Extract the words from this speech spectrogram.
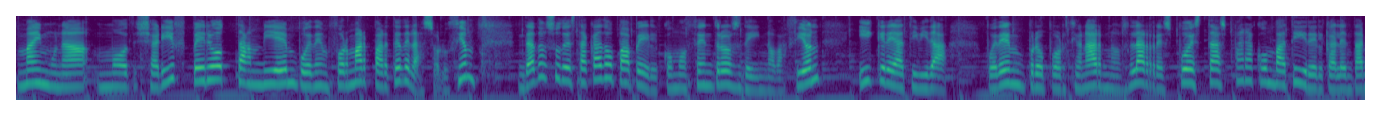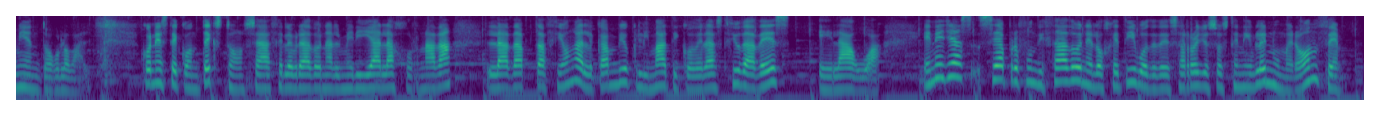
Maimuna Mod Sharif, pero también pueden formar parte de la solución, dado su destacado papel como centros de innovación y creatividad pueden proporcionarnos las respuestas para combatir el calentamiento global. Con este contexto se ha celebrado en Almería la jornada La adaptación al cambio climático de las ciudades, el agua. En ellas se ha profundizado en el Objetivo de Desarrollo Sostenible número 11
